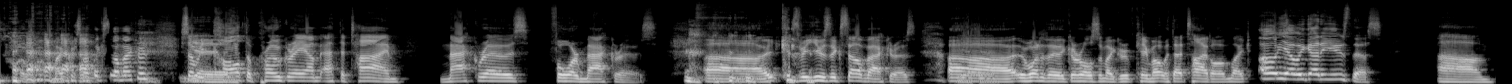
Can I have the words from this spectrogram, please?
Microsoft Excel macros. So yeah, we called the program at the time macros for macros because uh, we use Excel macros. Uh, yeah, one of the girls in my group came up with that title. I'm like, oh yeah, we got to use this. Um,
